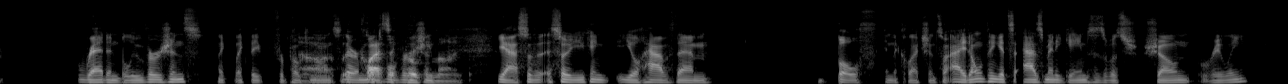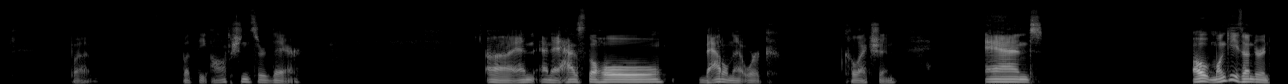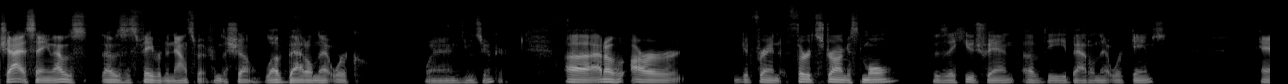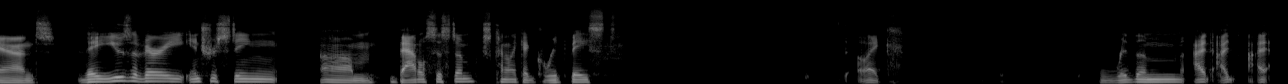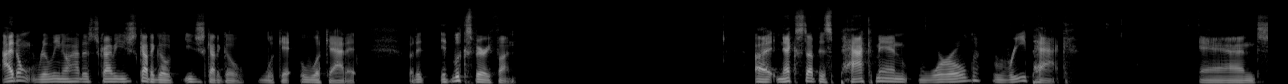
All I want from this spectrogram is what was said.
red and blue versions, like like they for Pokemon. Uh, so there are multiple versions. Pokemon. Yeah, so th- so you can you'll have them both in the collection. So I don't think it's as many games as was shown really, but but the options are there. Uh, and and it has the whole Battle Network collection, and oh, Monkey Thunder in chat is saying that was that was his favorite announcement from the show. Love Battle Network when he was younger. Uh, I know our good friend Third Strongest Mole is a huge fan of the Battle Network games, and they use a very interesting um, battle system, is kind of like a grid based, like rhythm. I, I I- don't really know how to describe it. You just got to go. You just got to go look at look at it, but it it looks very fun. Uh, next up is Pac-Man World Repack, and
